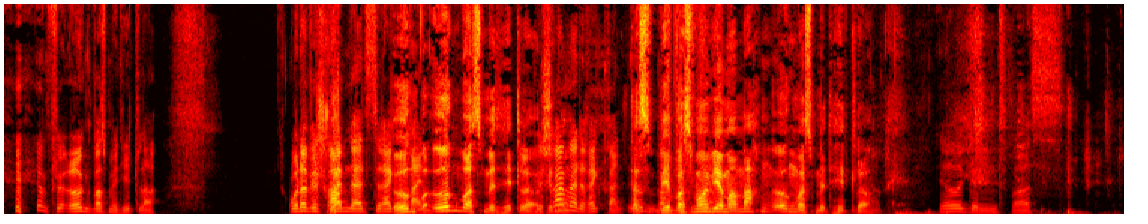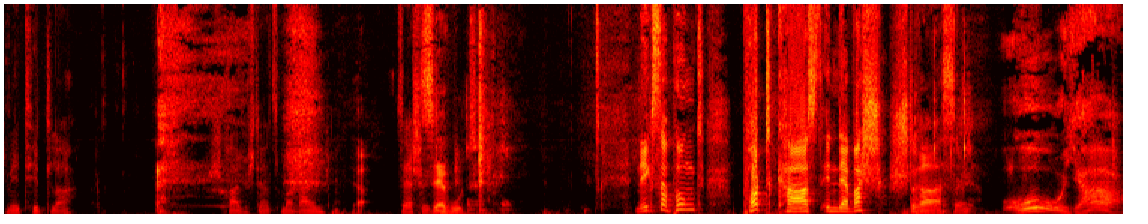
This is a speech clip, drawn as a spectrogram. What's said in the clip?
für irgendwas mit Hitler. Oder wir schreiben da jetzt direkt Irgend, rein. irgendwas mit Hitler. wir schreiben da Genau. direkt rein. Das, wir, was wollen wir mal machen? Irgendwas mit Hitler. Irgendwas mit Hitler. Schreibe ich da jetzt mal rein. Ja. Sehr schön. Sehr gut. Nächster Punkt: Podcast in der Waschstraße. Oh ja.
